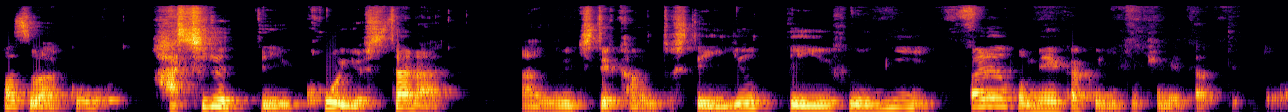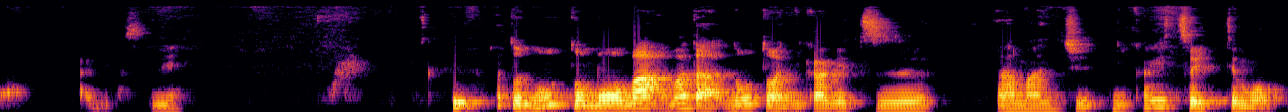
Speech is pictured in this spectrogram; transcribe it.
まずはこう、走るっていう行為をしたら、あの、1でカウントしていいよっていうふうに、あれはこう明確に決めたっていうことがありますね。あとノートも、まあ、まだノートは2ヶ月、あ、まあ、2ヶ月と言っても、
